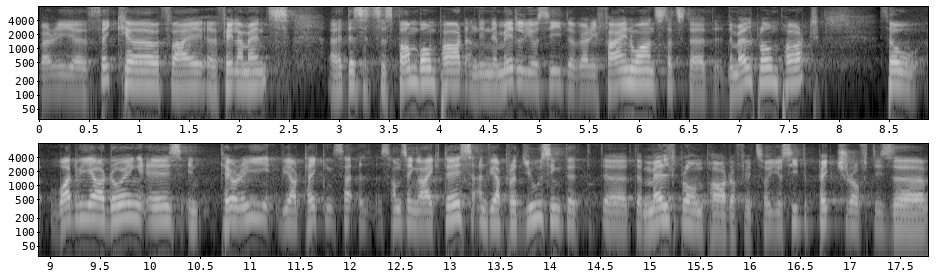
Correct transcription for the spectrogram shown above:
very uh, thick uh, uh filaments. Uh, this is the spunbond part, and in the middle you see the very fine ones, that's the, the, the melt-blown part. So what we are doing is, in theory, we are taking something like this and we are producing the, the, the melt-blown part of it. So you see the picture of this, uh,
